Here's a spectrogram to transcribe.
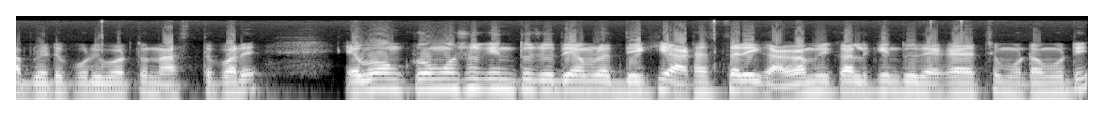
আপডেটে পরিবর্তন আসতে পারে এবং ক্রমশ কিন্তু যদি আমরা দেখি আঠাশ তারিখ আগামীকাল কিন্তু দেখা যাচ্ছে মোটামুটি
